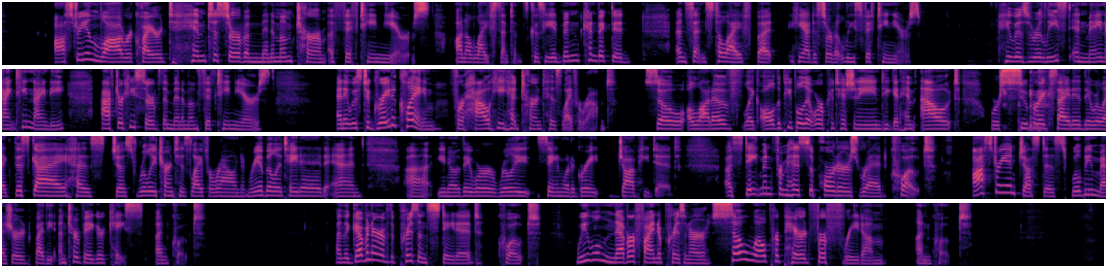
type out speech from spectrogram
Austrian law required him to serve a minimum term of 15 years on a life sentence because he had been convicted and sentenced to life, but he had to serve at least 15 years. He was released in May 1990 after he served the minimum 15 years. And it was to great acclaim for how he had turned his life around. So, a lot of like all the people that were petitioning to get him out were super excited. They were like, this guy has just really turned his life around and rehabilitated. And, uh, you know, they were really saying what a great job he did. A statement from his supporters read, quote, Austrian justice will be measured by the Unterweger case, unquote. And the governor of the prison stated, quote, we will never find a prisoner so well prepared for freedom, unquote.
